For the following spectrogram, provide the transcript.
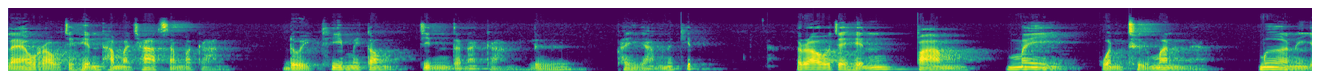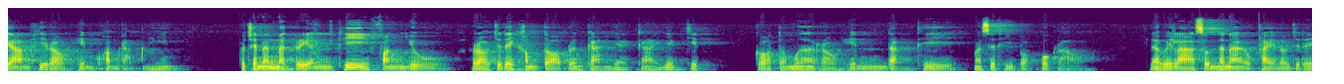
แล้วเราจะเห็นธรรมชาติสัมปการ โดยที่ไม่ต้องจินตนาการหรือพยายามนึกคิด เราจะเห็นความไม่ควรถือมั่นนะเมื่อในยามที่เราเห็นความดับนี้ เพราะฉะนั้นนักเรียนที่ฟังอยู่ เราจะได้คำตอบเรื่องการแยกกายแยกจิต ก็ต่อเมื่อเราเห็นดังที่มัสถีบอกพวกเรา และเวลาสนทนากับใครเราจะได้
